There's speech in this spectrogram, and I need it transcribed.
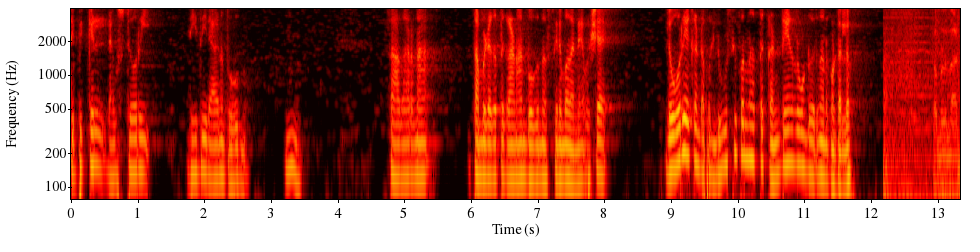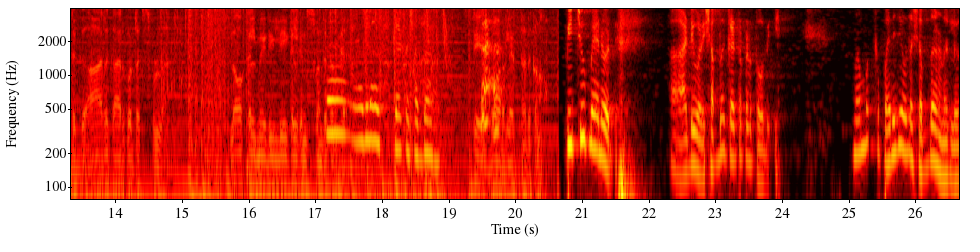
ടിപ്പിക്കൽ ലവ് സ്റ്റോറി രീതിയിലാണ് തോന്നുന്നു. സാധാരണ തമിഴകത്ത് കാണാൻ പോകുന്ന സിനിമ തന്നെ. പക്ഷേ ലോറിയൊക്കെ കണ്ടപ്പോൾ ലൂസിഫറിനകത്ത് കണ്ടെയ്നർ കൊണ്ടുവരുന്ന നടക്കുണ്ടല്ലോ തമിഴ്നാട്ടിക്ക് ആറ് കാർഗോ ട്രക്സ് ഫുള്ളാണ് ലോക്കൽ മീഡി ലീഗൽ പിച്ചു മേനോൻ. അടിപൊളി. ശബ്ദം കേട്ടപ്പോഴും തോന്നി. നമുക്ക് പരിചയമുള്ള ശബ്ദമാണല്ലോ.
